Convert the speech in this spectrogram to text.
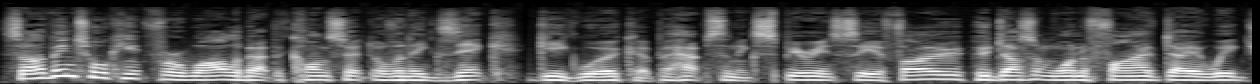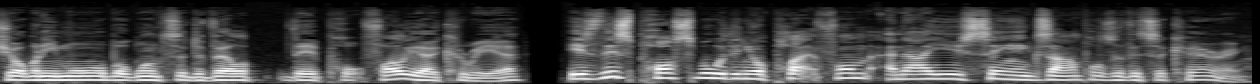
So I've been talking for a while about the concept of an exec gig worker, perhaps an experienced CFO who doesn't want a five day a week job anymore but wants to develop their portfolio career. Is this possible within your platform and are you seeing examples of this occurring?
